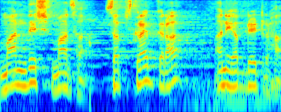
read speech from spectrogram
मानदेश माझा. सबस्क्राईब करा आणि अपडेट रहा.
